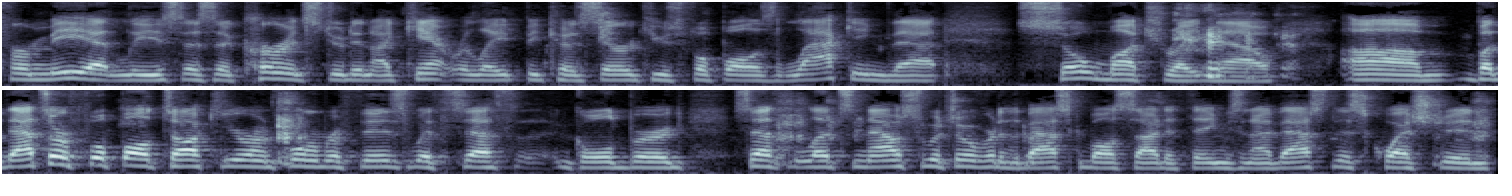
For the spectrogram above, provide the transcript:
for me at least, as a current student, I can't relate because Syracuse football is lacking that so much right now. um, but that's our football talk here on Former Fizz with Seth Goldberg. Seth, let's now switch over to the basketball side of things. And I've asked this question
